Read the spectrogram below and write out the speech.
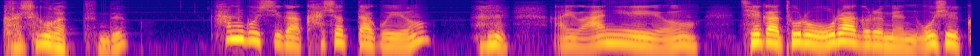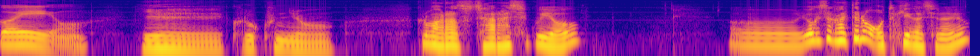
가신 것 같은데요? 한구 씨가 가셨다고요? 아유, 아니에요. 제가 도로 오라 그러면 오실 거예요. 예, 그렇군요. 그럼 알아서 잘 하시고요. 어, 여기서 갈 때는 어떻게 가시나요?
